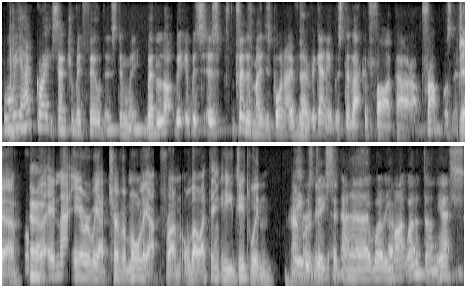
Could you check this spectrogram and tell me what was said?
Well, we had great central midfielders, didn't we? We had a lot. It was as Phil has made his point over and over again. It was the lack of firepower up front, wasn't it? Yeah. Yeah. In that era, we had Trevor Morley up front, although I think he did win Hammer he was of the Year. decent. Uh, well, he might well have done. Yes,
